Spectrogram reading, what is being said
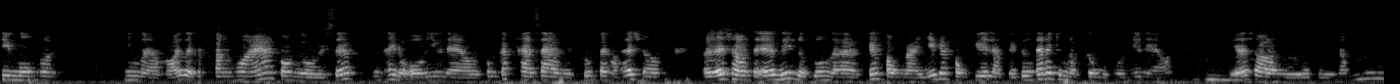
chuyên môn thôi. Nhưng mà hỏi về văn hóa, con người, sếp thái độ như nào, phong cách ra sao thì cũng phải hỏi HR rồi HR sẽ biết được luôn là cái phòng này với cái phòng kia làm việc tương tác, nói chung là cần một người như nào ừ. thì HR là người, nắm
